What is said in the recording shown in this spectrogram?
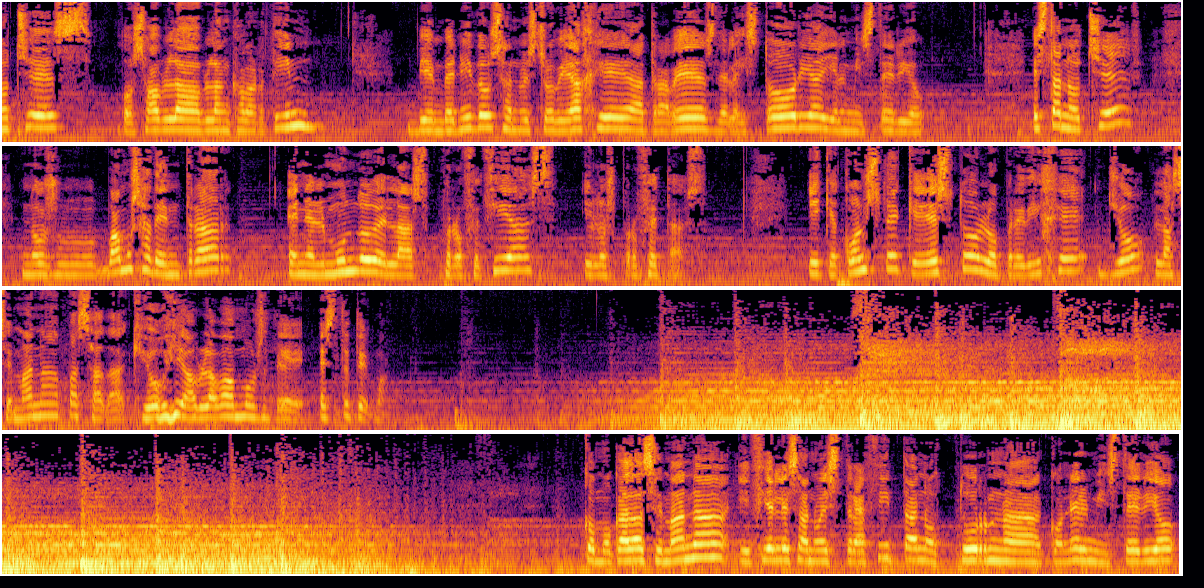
Noches, os habla Blanca Martín. Bienvenidos a nuestro viaje a través de la historia y el misterio. Esta noche nos vamos a adentrar en el mundo de las profecías y los profetas. Y que conste que esto lo predije yo la semana pasada, que hoy hablábamos de este tema. Como cada semana y fieles a nuestra cita nocturna con el misterio.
